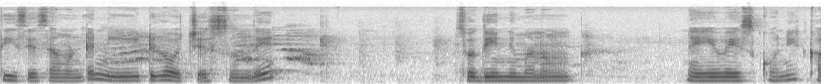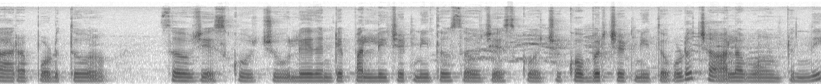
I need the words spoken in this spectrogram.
తీసేసామంటే నీట్గా వచ్చేస్తుంది. సో దీన్ని మనం నెయ్యి వేసుకొని కారపొడితో సర్వ్ చేసుకోవచ్చు లేదంటే పల్లీ చట్నీతో సర్వ్ చేసుకోవచ్చు కొబ్బరి చట్నీతో కూడా చాలా బాగుంటుంది.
